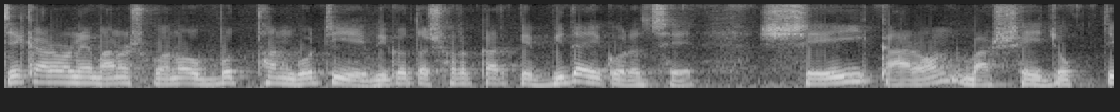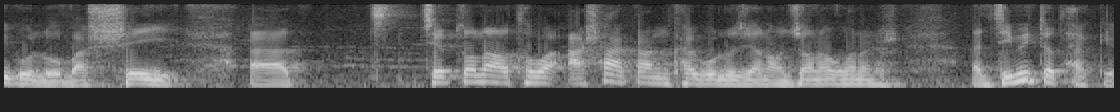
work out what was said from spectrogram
যে কারণে মানুষ গণ অভ্যুত্থান ঘটিয়ে বিগত সরকারকে বিদায় করেছে, সেই কারণ বা সেই যুক্তিগুলো বা সেই চেতনা অথবা আশা আকাঙ্ক্ষাগুলো যেন জনগণের জীবিত থাকে,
